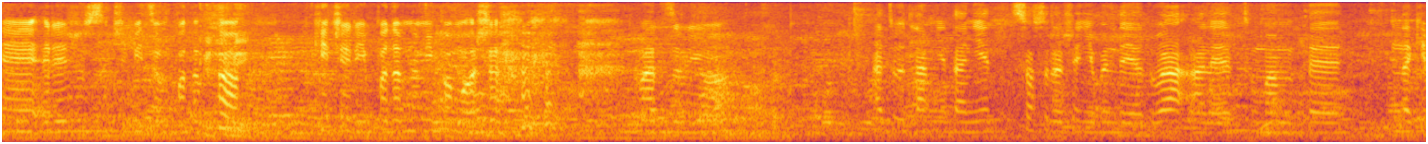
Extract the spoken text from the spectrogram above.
e, ryżu z oczywiców, podobno kicheri, podobno mi pomoże. Bardzo miło. A tu dla mnie danie, sosu raczej nie będę jadła, ale tu mam te takie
